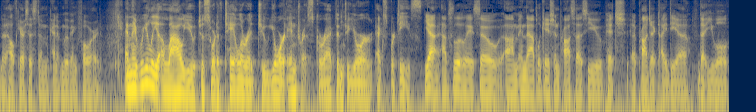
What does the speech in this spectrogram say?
the healthcare system kind of moving forward. And they really allow you to sort of tailor it to your interests, correct, and to your expertise. Yeah, absolutely. So, um, in the application process, you pitch a project idea that you will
